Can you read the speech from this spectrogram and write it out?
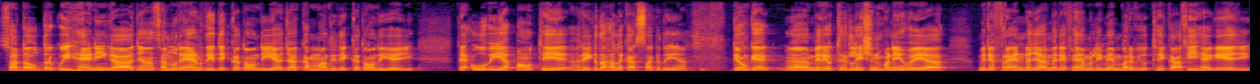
ਸਾਡਾ ਉਧਰ ਕੋਈ ਹੈ ਨਹੀਂਗਾ ਜਾਂ ਸਾਨੂੰ ਰਹਿਣ ਦੀ ਦਿੱਕਤ ਆਉਂਦੀ ਆ ਜਾਂ ਕੰਮਾਂ ਦੀ ਦਿੱਕਤ ਆਉਂਦੀ ਹੈ ਜੀ ਤੇ ਉਹ ਵੀ ਆਪਾਂ ਉੱਥੇ ਹਰੇਕ ਦਾ ਹੱਲ ਕਰ ਸਕਦੇ ਆ। ਕਿਉਂਕਿ ਮੇਰੇ ਉੱਥੇ ਰਿਲੇਸ਼ਨ ਬਣੇ ਹੋਏ ਆ ਮੇਰੇ ਫਰੈਂਡ ਜਾਂ ਮੇਰੇ ਫੈਮਿਲੀ ਮੈਂਬਰ ਵੀ ਉੱਥੇ ਕਾਫੀ ਹੈਗੇ ਆ ਜੀ।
